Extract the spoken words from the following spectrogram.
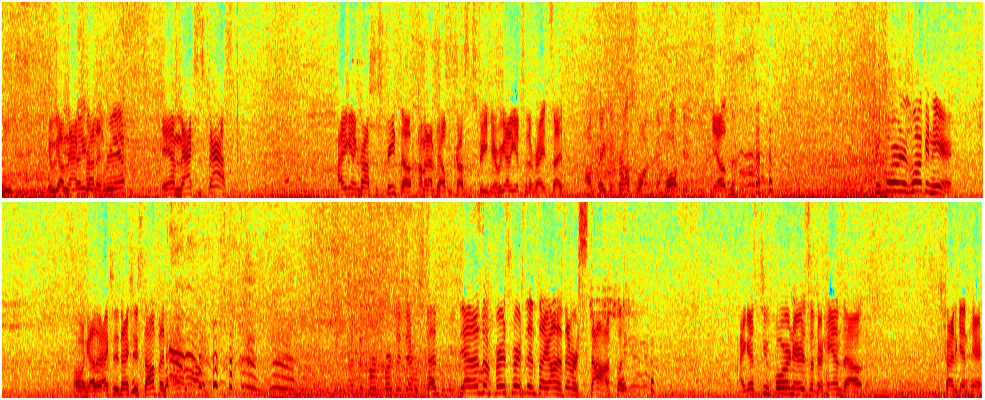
Ooh, here we got Max running. Yeah, Max is fast. How you gonna cross the street though? I'm gonna have to help him cross the street here. We gotta get to the right side. I'll take the crosswalk. I'm walking. Yep. Two foreigners walking here. Oh my god, they're actually they're actually stopping. That's the first person that's ever stopped That's, for me. yeah, that's the first person in Saigon that's ever stopped. Like, I guess two foreigners with their hands out. Let's try it again here.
